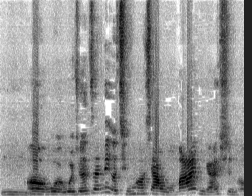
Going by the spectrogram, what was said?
嗯嗯，我我觉得在那个情况下，我妈应该是能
